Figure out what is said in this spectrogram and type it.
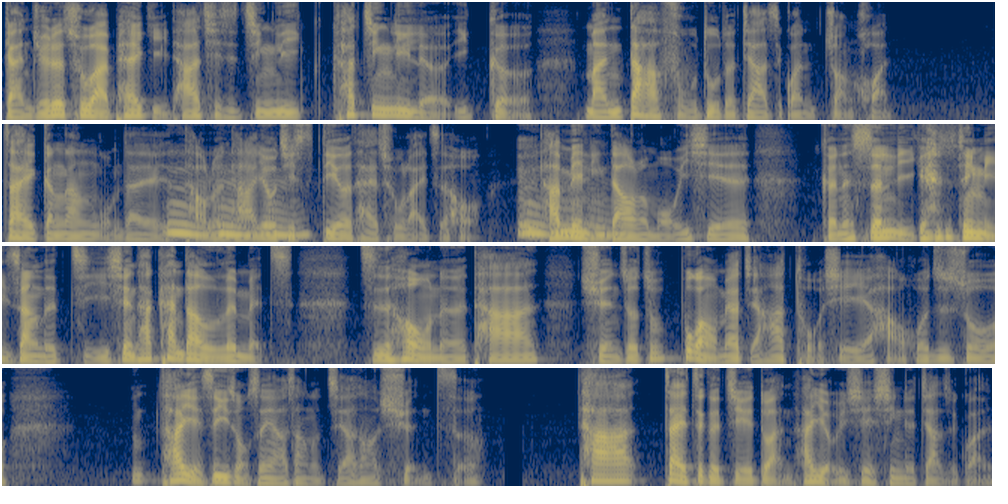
感觉得出来，Peggy 她其实经历，她经历了一个蛮大幅度的价值观转换。在刚刚我们在讨论她，尤其是第二胎出来之后，嗯嗯、他面临到了某一些可能生理跟心理上的极限，她看到了 limits 之后呢，她选择就不管我们要讲她妥协也好，或者是说，他也是一种生涯上的、职业上的选择。他在这个阶段，他有一些新的价值观。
